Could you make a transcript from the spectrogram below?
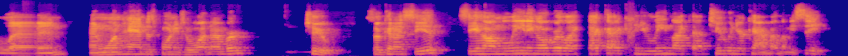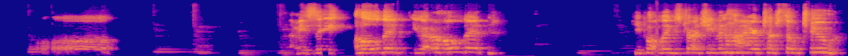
11. And one hand is pointing to what number? Two. So can I see it? See how I'm leaning over like that guy? Can you lean like that too in your camera? Let me see. Let me see. Hold it. You gotta hold it. Keep holding. Stretch even higher. Touch the two.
